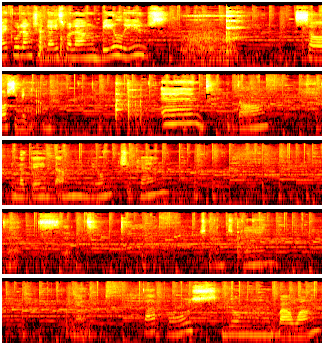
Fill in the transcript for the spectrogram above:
May kulang siya guys, walang bay leaves. So, sige lang. And, ito, ilagay lang yung chicken. That's it. Chicken, chicken. Yan. Tapos, yung bawang.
